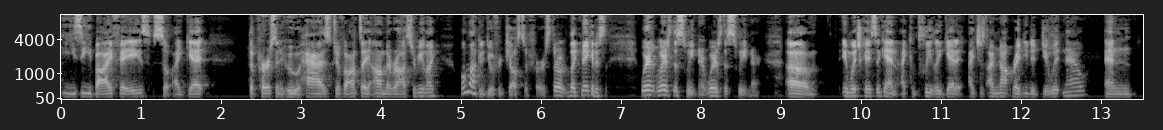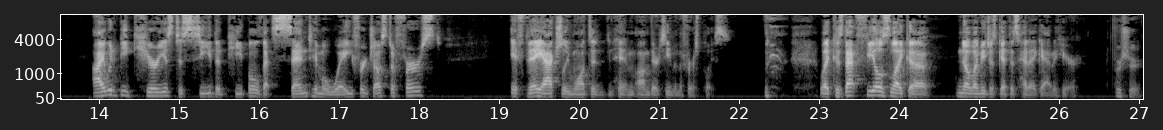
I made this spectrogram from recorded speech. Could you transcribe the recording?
easy buy phase. So I get the person who has Javonte on their roster being like, well, I'm not going to do it for just a first. Throw, like, make it a, where, where's the sweetener? Where's the sweetener? Um, in which case, again, I completely get it. I just, I'm not ready to do it now. And I would be curious to see the people that send him away for just a first if they actually wanted him on their team in the first place. like, because that feels like a no. Let me just get this headache out of here. For sure.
